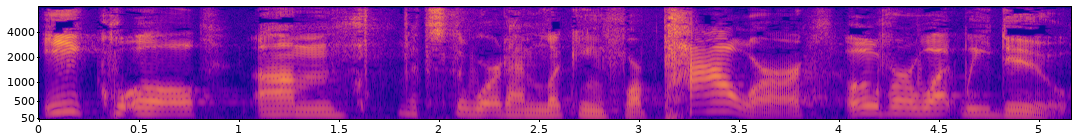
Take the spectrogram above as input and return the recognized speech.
equal, um, what's the word I'm looking for, power over what we do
